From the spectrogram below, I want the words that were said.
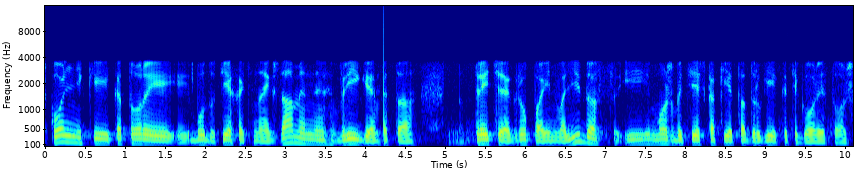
Школьники, которые будут ехать на экзамены в Риге, это третья группа инвалидов и, может быть, есть какие-то другие категории тоже.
